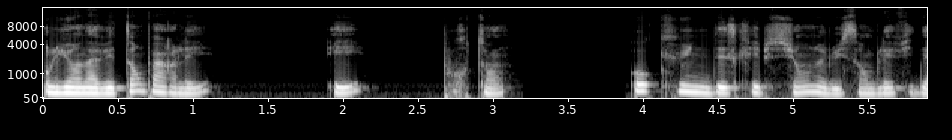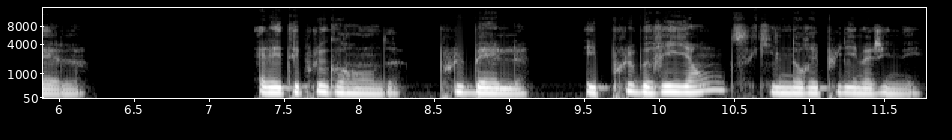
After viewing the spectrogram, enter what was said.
On lui en avait tant parlé, et, pourtant, aucune description ne lui semblait fidèle. Elle était plus grande, plus belle et plus brillante qu'il n'aurait pu l'imaginer.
